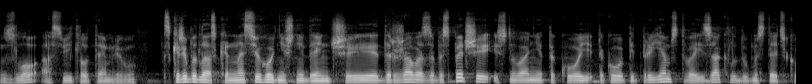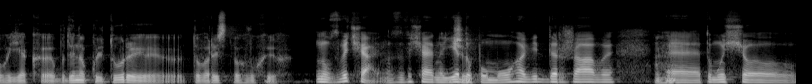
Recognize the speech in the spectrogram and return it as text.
зло, а світло темряву. Скажи, будь ласка, на сьогоднішній день чи держава забезпечує існування такої, такого підприємства і закладу мистецького, як е, будинок культури е, товариства глухих? Ну, звичайно, звичайно, є Чи- допомога від держави, е, тому що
